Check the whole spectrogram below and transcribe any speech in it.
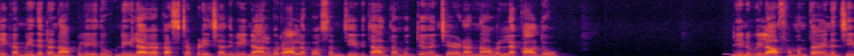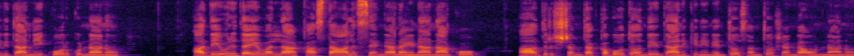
ఇక మీదట నాకు లేదు. నీలాగా కష్టపడి చదివి నాలుగు రాళ్ళ కోసం జీవితాంతం ఉద్యోగం చేయడం నా వల్ల కాదు. నేను విలాసవంతమైన జీవితాన్ని కోరుకున్నాను. ఆ దేవుని దయ వల్ల కాస్త ఆలస్యంగానైనా నాకు ఆ అదృష్టం దక్కబోతోంది. దానికి నేను ఎంతో సంతోషంగా ఉన్నాను.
